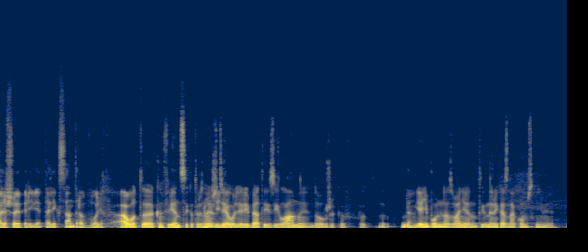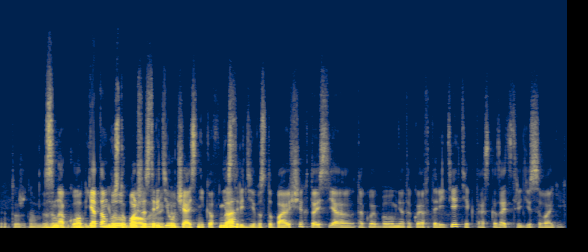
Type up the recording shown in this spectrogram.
Большой привет. Александр Вольф. А вот э, конференции, которые, знаешь, Люди. делали ребята из Еламы, Довжиков. Вот, да. Я не помню название, но ты наверняка знаком с ними. Я тоже там. Знаком. Да. Я там И был больше наверняка. среди участников, не да? среди выступающих. То есть я такой был, у меня такой авторитетик, так сказать, среди своих.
